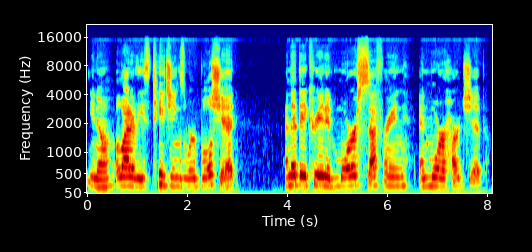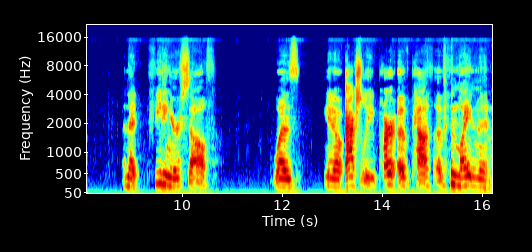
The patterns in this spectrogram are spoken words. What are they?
you know, a lot of these teachings were bullshit and that they created more suffering and more hardship, and that feeding yourself was you know, actually part of path of enlightenment.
